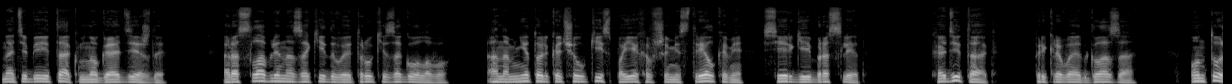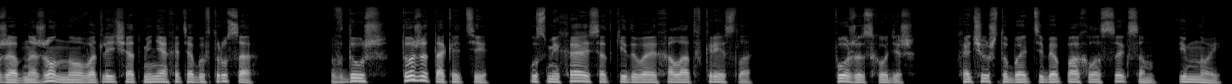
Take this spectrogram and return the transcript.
«На тебе и так много одежды». Расслабленно закидывает руки за голову, а на мне только чулки с поехавшими стрелками, серьги и браслет. «Ходи так», — прикрывает глаза. Он тоже обнажен, но, в отличие от меня, хотя бы в трусах. «В душ тоже так идти?» Усмехаюсь, откидывая халат в кресло. Позже сходишь. Хочу, чтобы от тебя пахло сексом и мной.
